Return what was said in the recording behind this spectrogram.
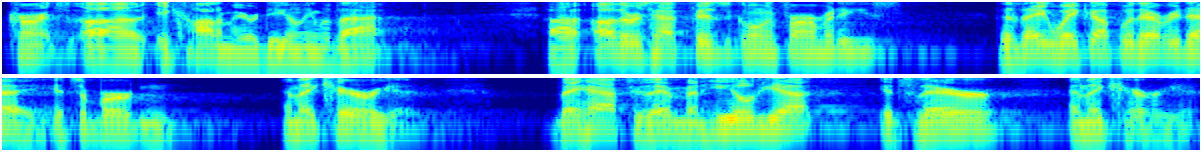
current uh, economy are dealing with that. Uh, others have physical infirmities that they wake up with every day. It's a burden, and they carry it. They have to. They haven't been healed yet. It's there, and they carry it.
